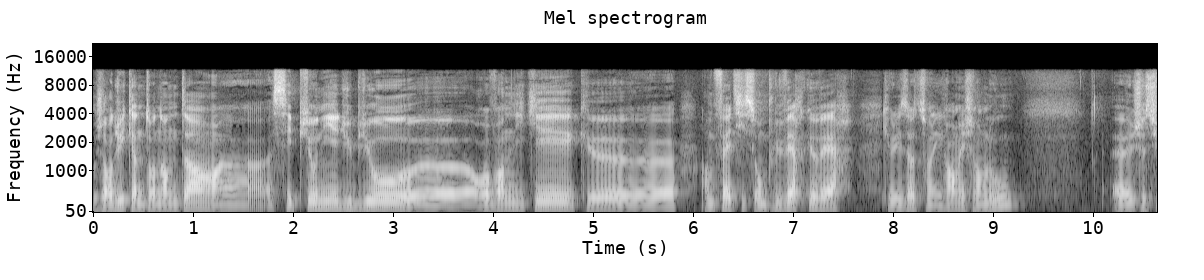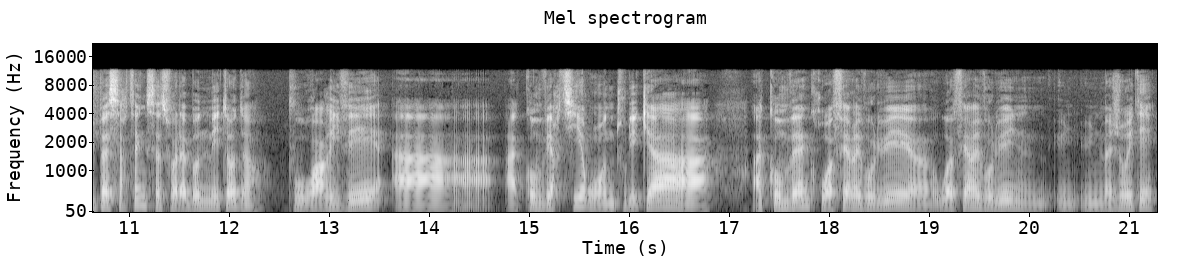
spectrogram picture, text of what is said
Aujourd'hui, quand on entend ces pionniers du bio revendiquer que en fait ils sont plus verts que verts, que les autres sont les grands méchants loups, je ne suis pas certain que ça soit la bonne méthode pour arriver à, convertir ou en tous les cas à, convaincre ou à faire évoluer, ou à faire évoluer une, majorité.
